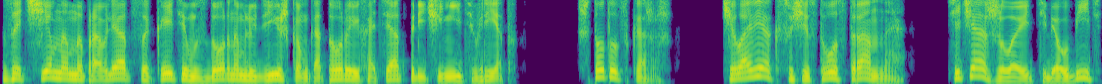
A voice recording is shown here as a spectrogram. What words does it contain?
зачем нам направляться к этим вздорным людишкам, которые хотят причинить вред. Что тут скажешь? Человек — существо странное. Сейчас желает тебя убить,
